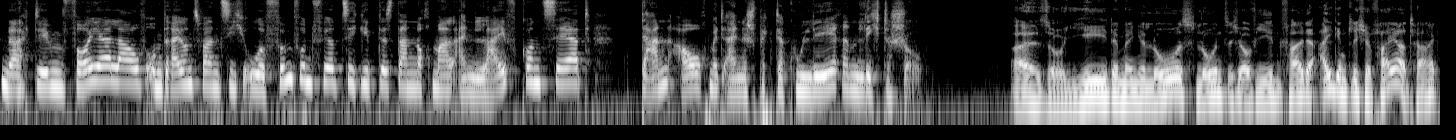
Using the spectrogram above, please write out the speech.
Nach dem Feuerlauf um 23.45 Uhr gibt es dann nochmal ein Live-Konzert, dann auch mit einer spektakulären Lichtershow. Also jede Menge los, lohnt sich auf jeden Fall. Der eigentliche Feiertag,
